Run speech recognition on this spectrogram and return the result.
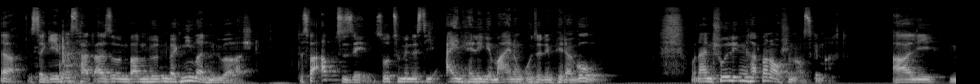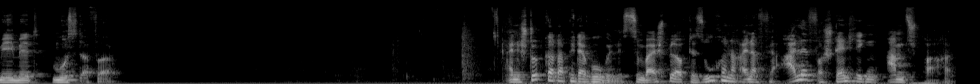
Ja, das Ergebnis hat also in Baden-Württemberg niemanden überrascht. Das war abzusehen, so zumindest die einhellige Meinung unter den Pädagogen. Und einen Schuldigen hat man auch schon ausgemacht. Ali Mehmet Mustafa. Eine Stuttgarter Pädagogin ist zum Beispiel auf der Suche nach einer für alle verständlichen Amtssprache.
